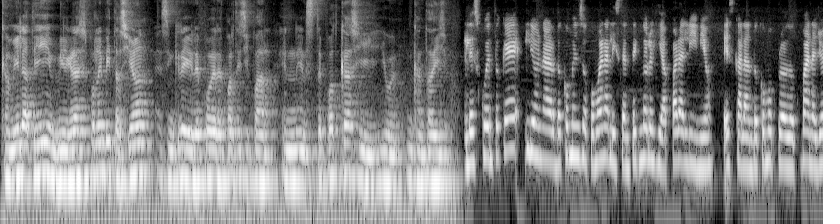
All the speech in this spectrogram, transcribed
Camila, a ti, mil gracias por la invitación, es increíble poder participar en, este podcast y, y bueno, encantadísimo. Les cuento que Leonardo comenzó como analista en tecnología para Linio, escalando como product manager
